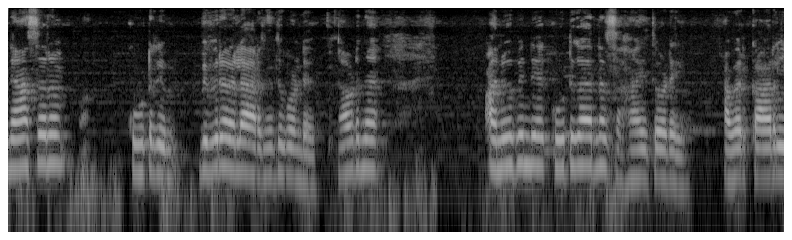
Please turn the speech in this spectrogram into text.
നാസറും കൂട്ടരും വിവരമെല്ലാം അറിഞ്ഞതുകൊണ്ട് അവിടുന്ന് അനൂപിന്റെ കൂട്ടുകാരന്റെ സഹായത്തോടെ അവർ കാറിൽ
